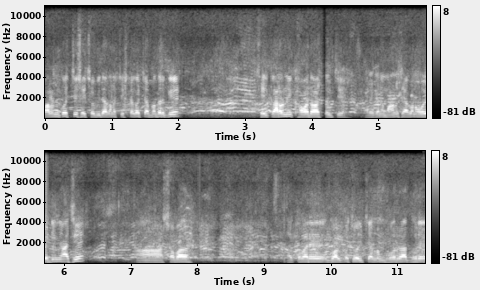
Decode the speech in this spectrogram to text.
পালন করছে, সেই ছবি দেখানোর চেষ্টা করছে আপনাদেরকে। সেই কারণেই খাওয়া দাওয়া চলছে। আর এখানে মানুষ এখনও ওয়েটিংয়ে আছে। সবার একেবারে গল্প চলছে এখন ভোর রাত ধরে।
